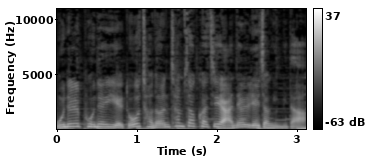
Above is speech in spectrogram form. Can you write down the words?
오늘 본회의에도 전원 참석하지 않을 예정입니다.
